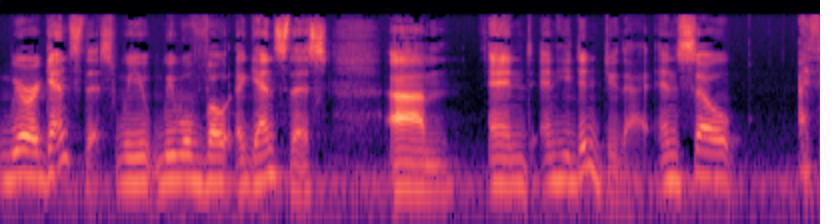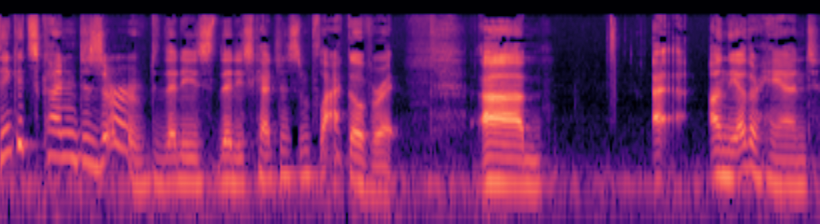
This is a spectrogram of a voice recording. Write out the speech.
we are against this. We we will vote against this, um, and and he didn't do that, and so I think it's kind of deserved that he's that he's catching some flack over it. Um, I, on the other hand,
